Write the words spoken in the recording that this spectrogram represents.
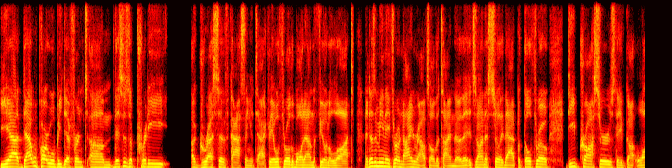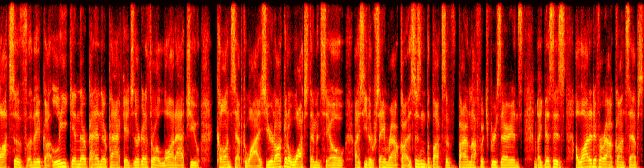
Yeah, that part will be different. Um, this is a pretty aggressive passing attack. They will throw the ball down the field a lot. That doesn't mean they throw nine routes all the time though. It's not necessarily that, but they'll throw deep crossers. They've got lots of they've got leak in their in their package. They're going to throw a lot at you concept wise. You're not going to watch them and say, "Oh, I see the same route." Con-. This isn't the Bucs of Byron Leftwich Bruce Arians. Like this is a lot of different route concepts,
